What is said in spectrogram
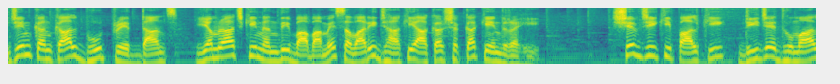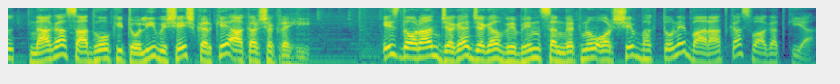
जिन कंकाल, भूत प्रेत डांस, यमराज की नंदी बाबा में सवारी झांकी आकर्षक का केंद्र रही। शिव जी की पालकी, डीजे धुमाल, नागा साधुओं की टोली विशेष करके आकर्षक रही। इस दौरान जगह जगह विभिन्न संगठनों और शिव भक्तों ने बारात का स्वागत किया।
